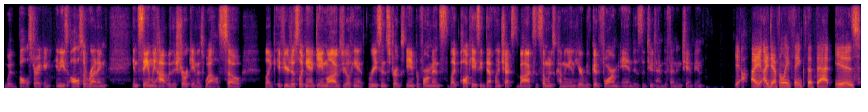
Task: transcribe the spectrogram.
with ball striking. And he's also running insanely hot with his short game as well. So like if you're just looking at game logs, you're looking at recent strokes game performance, like Paul Casey definitely checks the box as someone who's coming in here with good form and is the two-time defending champion. Yeah, I, I definitely think that that is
